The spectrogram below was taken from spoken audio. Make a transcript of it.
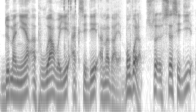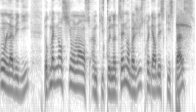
de manière à pouvoir, vous voyez, accéder à ma variable. Bon voilà, ça c'est dit, on l'avait dit. Donc maintenant, si on lance un petit peu notre scène, on va juste regarder ce qui se passe.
